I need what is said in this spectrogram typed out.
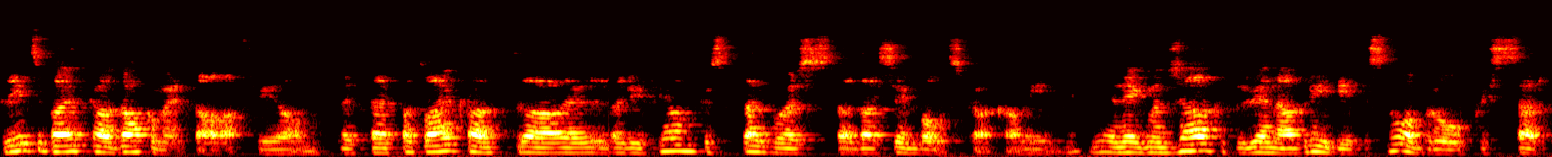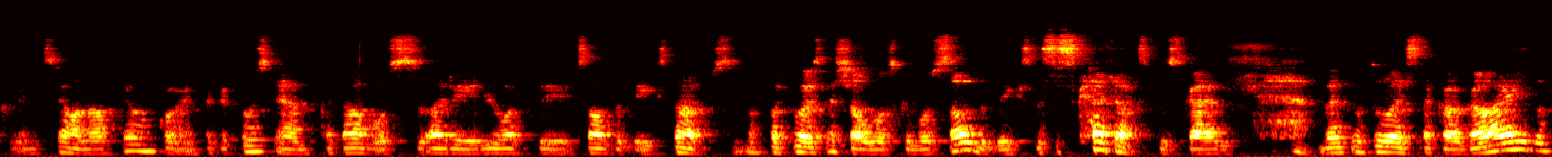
principā ir kā dokumentālā filma. Bet tāpat laikā tā ir arī filma, kas darbojas tādā simboliskākā līmenī. Vienīgi man žēl, ka tur vienā brīdī tas nobrūk. Es ceru, ka viņas jaunā filma, ko viņi tagad uzņēma, ka tā būs arī ļoti savdabīgs darbs. Nu, par to es nešaubos, ka būs savdabīgs, tas ir skaidrs, tas skaidrs. Bet nu, to es tā kā gaidu.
